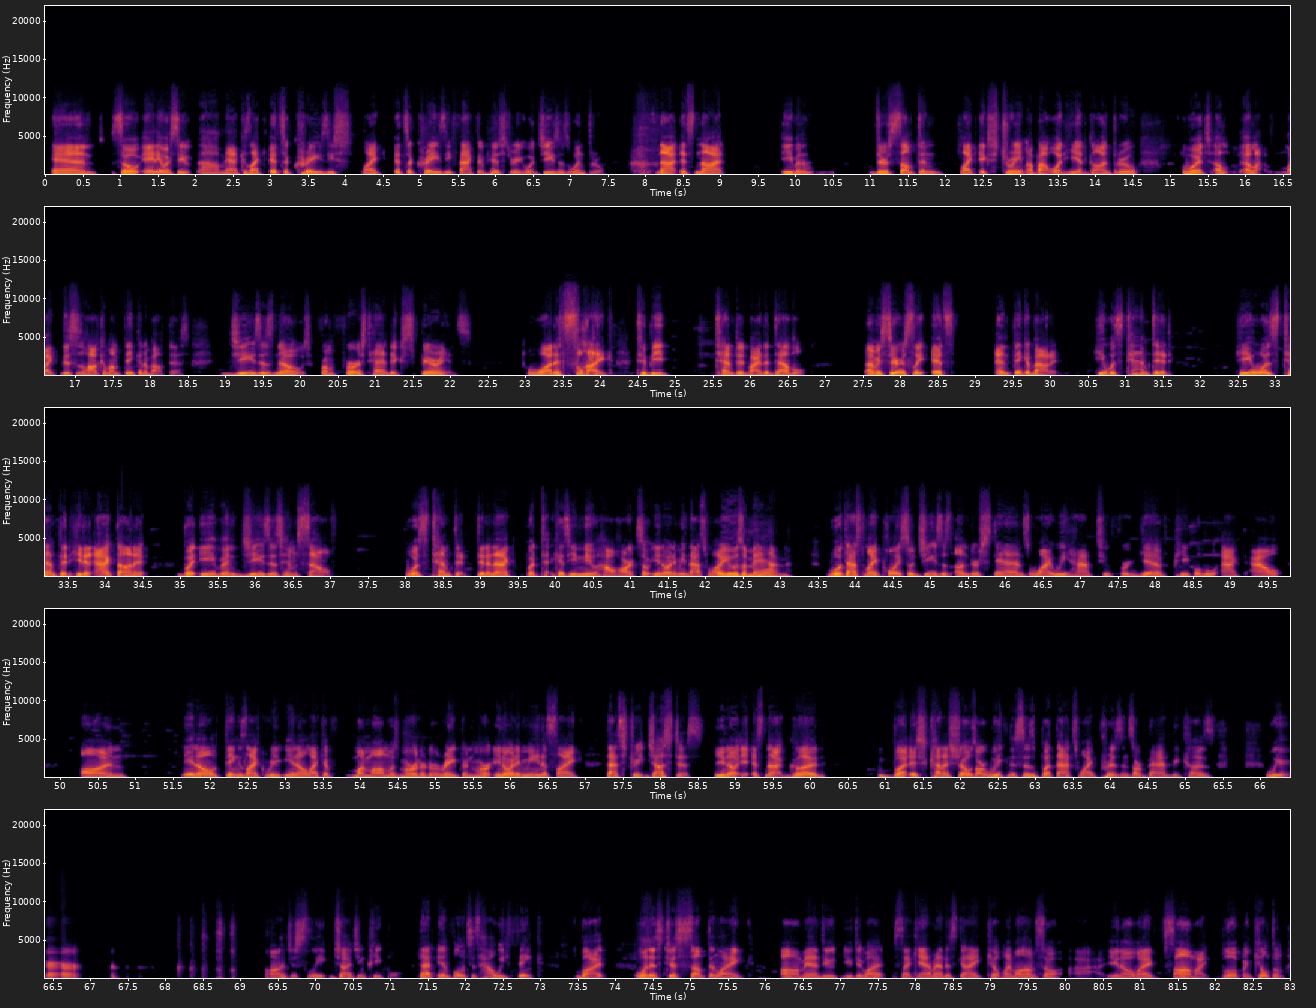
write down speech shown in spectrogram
And so, anyway, see, oh man, because like it's a crazy, like it's a crazy fact of history what Jesus went through. It's not, it's not even. There's something like extreme about what he had gone through, which, a, like, this is how come I'm thinking about this. Jesus knows from firsthand experience what it's like to be tempted by the devil. I mean, seriously, it's, and think about it. He was tempted. He was tempted. He didn't act on it, but even Jesus himself was tempted. Didn't act, but because he knew how hard. So, you know what I mean? That's why Well, he was a man. Well, that's my point. So Jesus understands why we have to forgive people who act out on, you know, things like re, you know, like if my mom was murdered or raped and murdered, you know what I mean? It's like that's street justice. You know, it- it's not good, but it kind of shows our weaknesses. But that's why prisons are bad because we are consciously judging people. That influences how we think. But when it's just something like, oh man, dude, you did what? It's like, yeah, man, this guy killed my mom. So, uh, you know, when I saw him, I blew up and killed him.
